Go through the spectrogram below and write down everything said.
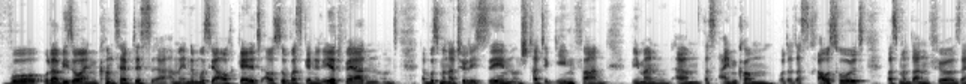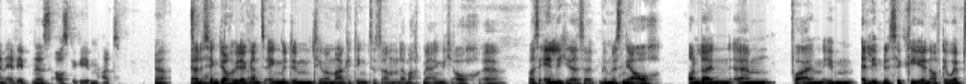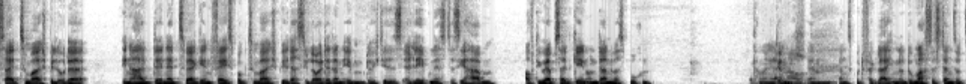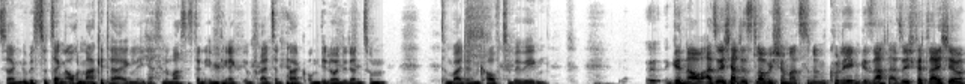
wo oder wie so ein Konzept ist. Äh, am Ende muss ja auch Geld aus sowas generiert werden und da muss man natürlich sehen und Strategien fahren, wie man ähm, das Einkommen oder das rausholt, was man dann für sein Erlebnis ausgegeben hat. Ja. Ja, das hängt ja auch wieder ganz eng mit dem Thema Marketing zusammen. Da macht man eigentlich auch äh, was ähnliches. Also wir müssen ja auch online ähm, vor allem eben Erlebnisse kreieren auf der Website zum Beispiel oder innerhalb der Netzwerke in Facebook zum Beispiel, dass die Leute dann eben durch dieses Erlebnis, das sie haben, auf die Website gehen und dann was buchen. Kann man ja genau. eigentlich ähm, ganz gut vergleichen. Und du machst es dann sozusagen, du bist sozusagen auch ein Marketer eigentlich. Also du machst es dann eben direkt im Freizeitpark, um die Leute dann zum, zum weiteren Kauf zu bewegen. Äh, genau, also ich hatte es, glaube ich, schon mal zu einem Kollegen gesagt. Also ich vergleiche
